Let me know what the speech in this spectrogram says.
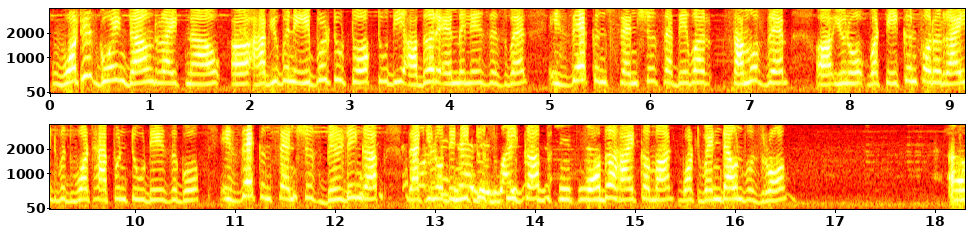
What is going down right now? Uh, have you been able to talk to the other MLAs as well? Is there consensus that they were, some of them, uh, you know, were taken for a ride with what happened two days ago? Is there consensus building up that, you know, they need to speak up for the High Command? What went down was wrong? Uh,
